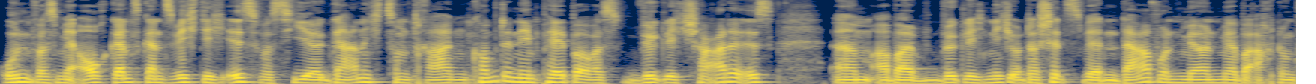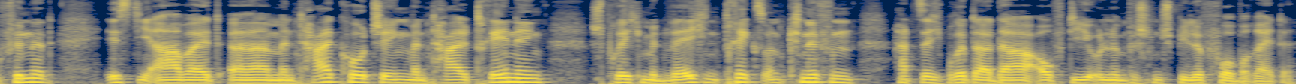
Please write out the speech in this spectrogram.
Und was mir auch ganz, ganz wichtig ist, was hier gar nicht zum Tragen kommt in dem Paper, was wirklich schade ist, ähm, aber wirklich nicht unterschätzt werden darf und mehr und mehr Beachtung findet, ist die Arbeit äh, Mentalcoaching, Mentaltraining, sprich mit welchen Tricks und Kniffen hat sich Britta da auf die Olympischen Spiele vorbereitet vorbereite.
